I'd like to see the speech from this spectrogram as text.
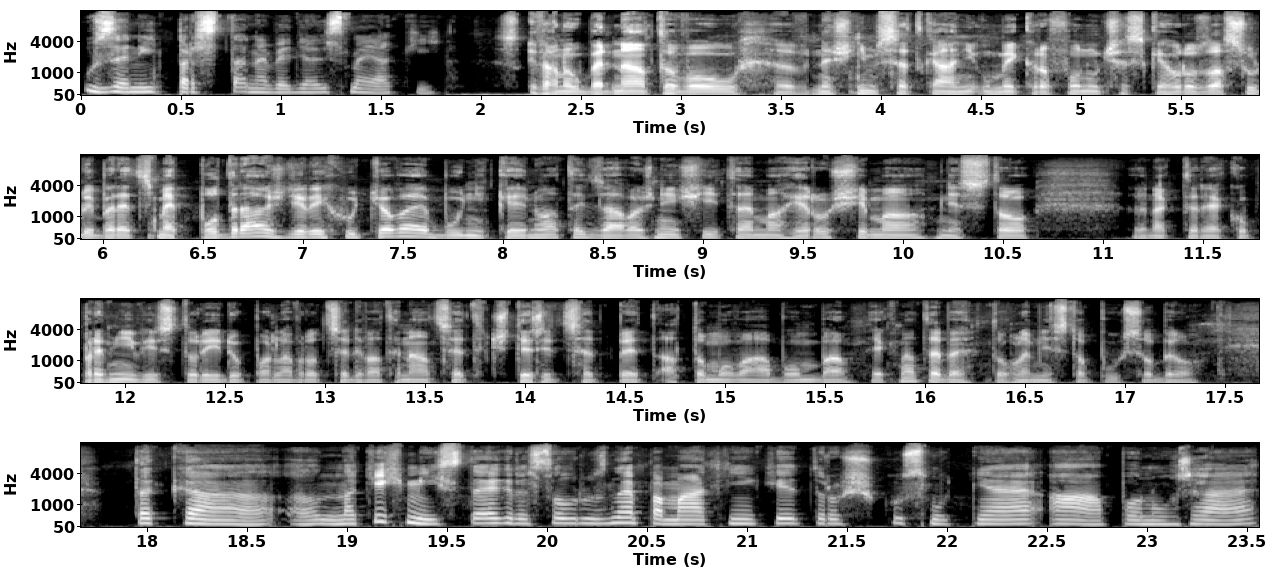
uzený prst a nevěděli jsme jaký. S Ivanou Bernátovou v dnešním setkání u mikrofonu Českého rozhlasu Liberec jsme podráždili chuťové buňky. No a teď závažnější téma Hiroshima, město, na které jako první v historii dopadla v roce 1945 atomová bomba. Jak na tebe tohle město působilo? Tak na těch místech, kde jsou různé památníky, trošku smutně a ponuře,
